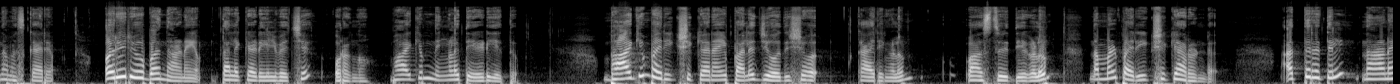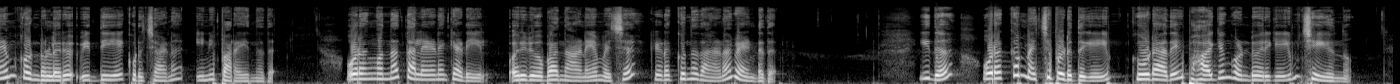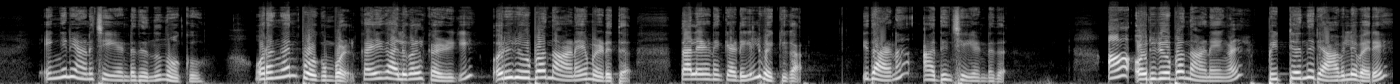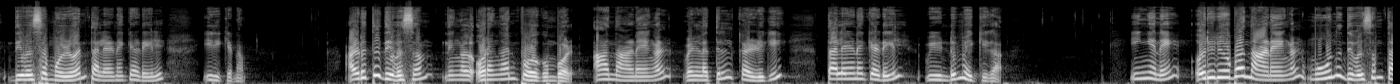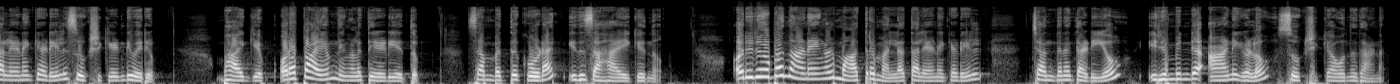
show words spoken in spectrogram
നമസ്കാരം. ഒരു രൂപ നാണയം തലക്കടിയിൽ വെച്ച് ഉറങ്ങൂ. ഭാഗ്യം നിങ്ങളെ തേടിയെത്തും. ഭാഗ്യം പരീക്ഷിക്കാനായി പല ജ്യോതിഷ കാര്യങ്ങളും വാസ്തുവിദ്യകളും നമ്മൾ പരീക്ഷിക്കാറുണ്ട്. അത്തരത്തിൽ നാണയം കൊണ്ടുള്ളൊരു വിദ്യയെക്കുറിച്ചാണ് ഇനി പറയുന്നത്. ഉറങ്ങുന്ന തലയണയ്ക്കടിയിൽ ഒരു രൂപ നാണയം വെച്ച് കിടക്കുന്നതാണ് വേണ്ടത്. ഇത് ഉറക്കം മെച്ചപ്പെടുത്തുകയും കൂടാതെ ഭാഗ്യം കൊണ്ടുവരികയും ചെയ്യുന്നു. എങ്ങനെയാണ് ചെയ്യേണ്ടതെന്ന് നോക്കൂ. ഉറങ്ങാൻ പോകുമ്പോൾ കൈകാലുകൾ കഴുകി ഒരു രൂപ നാണയം എടുത്ത് തലയണയ്ക്കടിയിൽ വയ്ക്കുക ഇതാണ് ആദ്യം ചെയ്യേണ്ടത്. ആ ഒരു രൂപ നാണയങ്ങൾ പിറ്റേന്ന് രാവിലെ വരെ ദിവസം മുഴുവൻ തലയണയ്ക്കടിയിൽ ഇരിക്കണം. അടുത്ത ദിവസം നിങ്ങൾ ഉറങ്ങാൻ പോകുമ്പോൾ ആ നാണയങ്ങൾ വെള്ളത്തിൽ കഴുകി തലയണയ്ക്കടിയിൽ വീണ്ടും വയ്ക്കുക ഇങ്ങനെ ഒരു രൂപ നാണയങ്ങൾ മൂന്ന് ദിവസം തലയണയ്ക്കടിയിൽ സൂക്ഷിക്കേണ്ടി വരും. ഭാഗ്യം ഉറപ്പായും നിങ്ങൾ തേടിയെത്തും. സമ്പത്ത് കൂടാൻ ഇത് സഹായിക്കുന്നു. ഒരു രൂപ നാണയങ്ങൾ മാത്രമല്ല തലയണയ്ക്കടിയിൽ ചന്ദനത്തടിയോ ഇരുമ്പിന്റെ ആണികളോ സൂക്ഷിക്കാവുന്നതാണ്.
